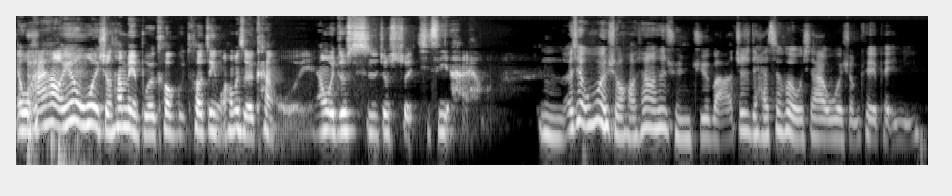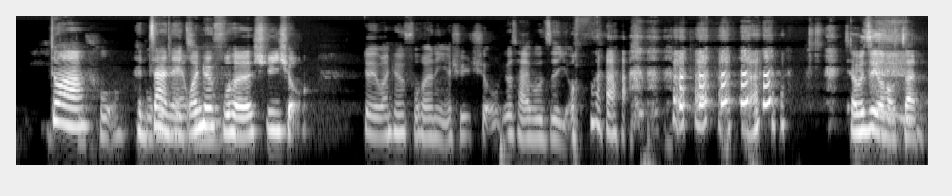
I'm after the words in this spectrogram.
欸，我还好，因为无尾熊他们也不会靠靠近我，他们只会看我而已。然后我就吃就睡，其实也还好。嗯，而且无尾熊好像是群居吧，就是你还是会有其他无尾熊可以陪你。对啊，很赞诶，完全符合需求。对，完全符合你的需求，又财富自由。财富自由好赞。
